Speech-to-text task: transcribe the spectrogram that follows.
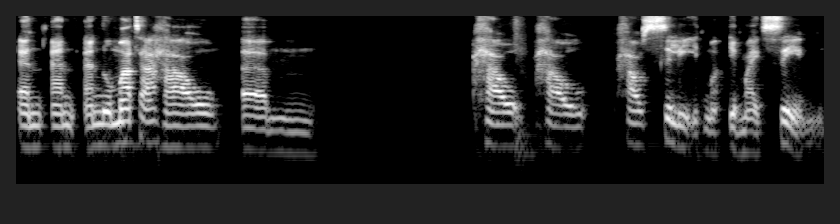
and and and no matter how um, how how how silly it it might seem,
